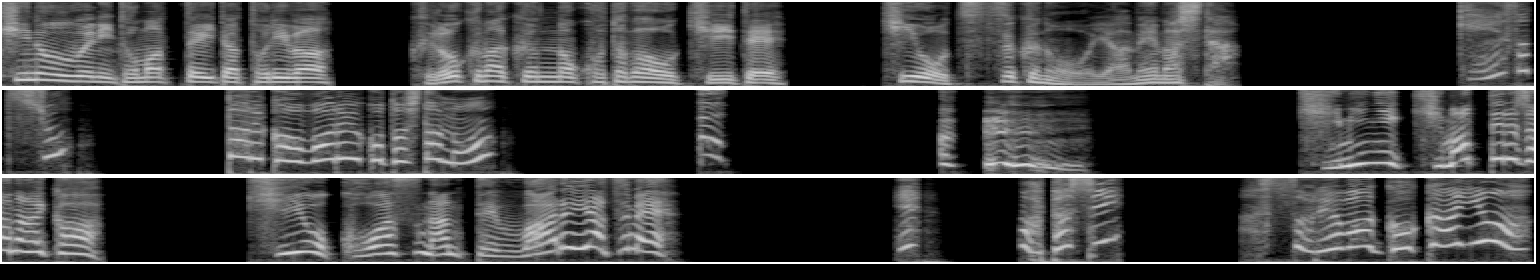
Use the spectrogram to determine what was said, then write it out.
木の上に止まっていた鳥は黒熊くんの言葉を聞いて木をつつくのをやめました。警察署？誰か悪いことしたの？君に決まってるじゃないか木を壊すなんて悪いやつめ私？それは誤解よ。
